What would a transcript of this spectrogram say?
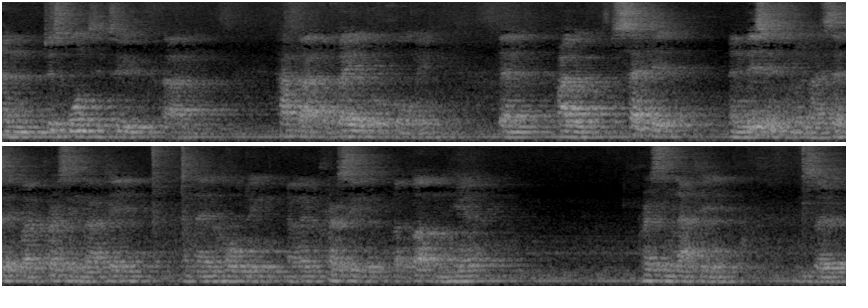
and just wanted to um, have that available for me, then I would set it, in this instrument I set it by pressing that in and then holding, and then pressing a button here, pressing that in, and so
